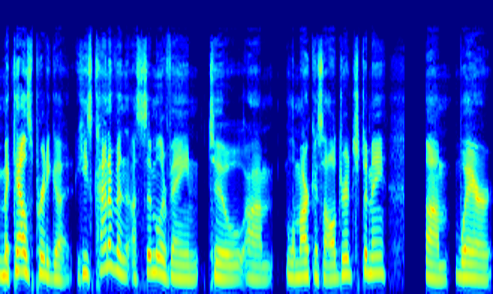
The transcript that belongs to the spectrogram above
McHale's pretty good. He's kind of in a similar vein to um, LaMarcus Aldridge to me, um, where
